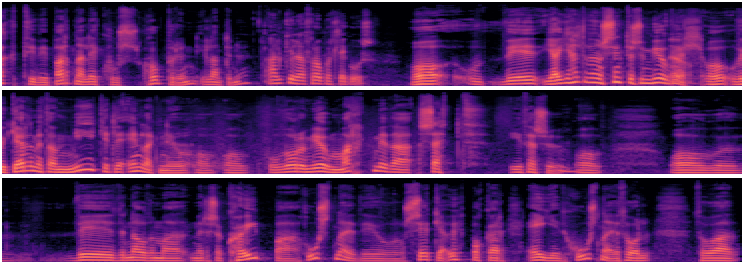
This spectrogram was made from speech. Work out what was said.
aktífi barnaleikhúshópurinn í landinu Algjörlega frábært leikús. og, við, já ég held að við hefum synt þessu mjög vel og, og við gerðum þetta mikilli einlagni og, og, og vorum mjög markmiða sett í þessu og, og uh, við náðum að með þess að kaupa húsnæði og setja upp okkar eigið húsnæði. Þó, þó að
